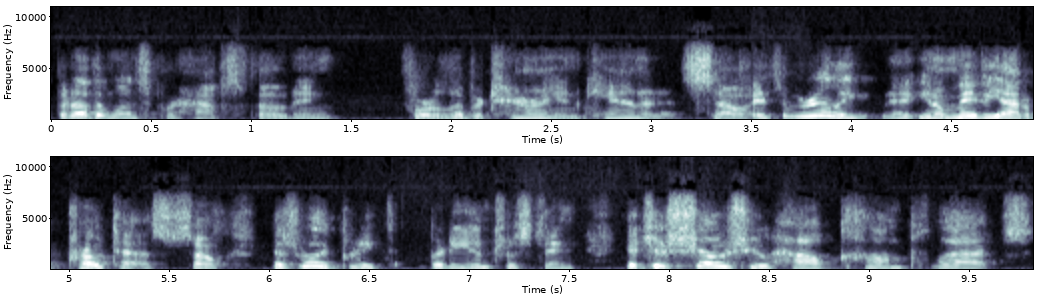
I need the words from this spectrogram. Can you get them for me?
but other ones perhaps voting for a libertarian candidates. So it's really, you know, maybe out of protest. So it's really pretty pretty interesting. It just shows you how complex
